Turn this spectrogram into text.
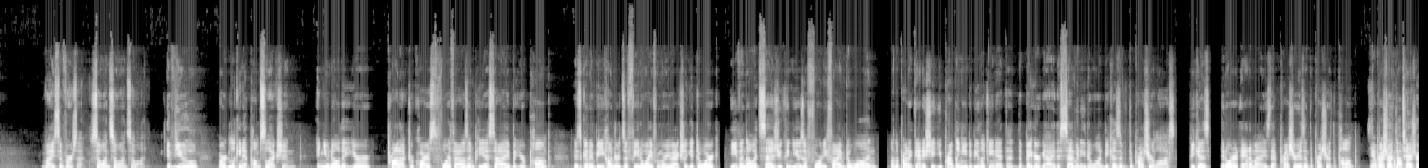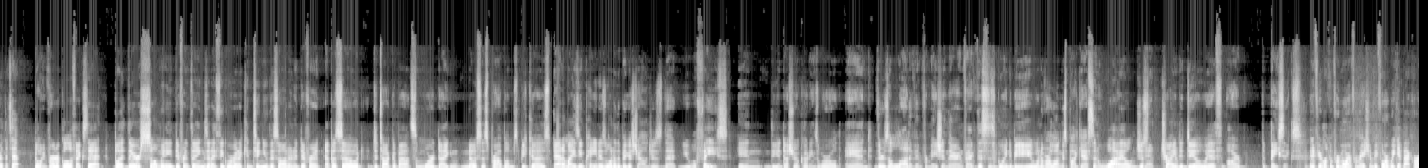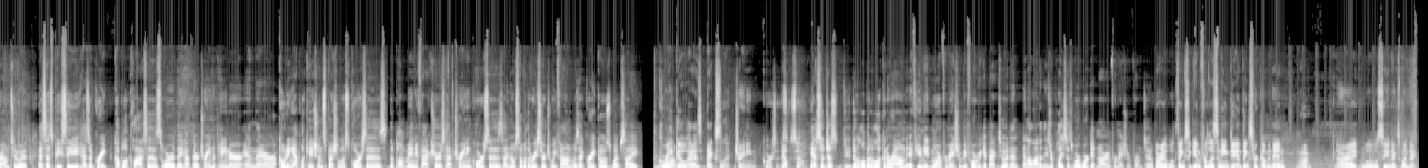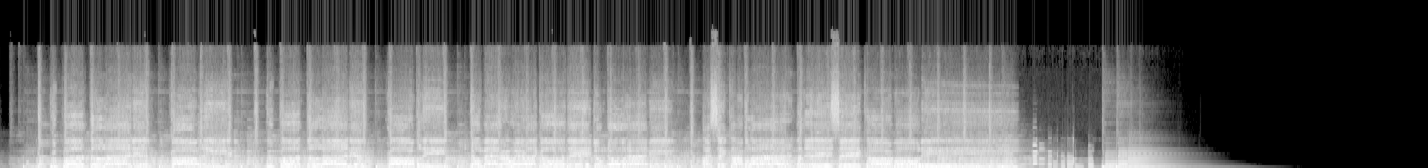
Vice versa, so on, so on, so on. If you are looking at pump selection and you know that your product requires 4,000 psi, but your pump is going to be hundreds of feet away from where you actually get to work, even though it says you can use a 45 to 1 on the product data sheet, you probably need to be looking at the, the bigger guy, the 70 to 1, because of the pressure loss. Because in order to atomize, that pressure isn't the pressure at the pump. Yeah, pressure talking at the about tip pressure at the tip. Going vertical affects that but there are so many different things and i think we're going to continue this on in a different episode to talk about some more diagnosis problems because atomizing paint is one of the biggest challenges that you will face in the industrial coatings world and there's a lot of information there in fact this is going to be one of our longest podcasts in a while just Yeah. trying Yep. to deal with our the basics And if you're looking for more information before we get back around to it, SSPC has a great couple of classes where they have their train the painter and their coating application specialist courses. The pump manufacturers have training courses. I know some of the research we found was at Graco's website. Graco um, has excellent training courses Yep. so Yeah, so just do a little bit of looking around if you need more information before we get back to it. And, and a lot of these are places where we're getting our information from too. All right. Well, thanks again for listening. Dan, thanks for coming in. All right. Well, we'll see you next Monday.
